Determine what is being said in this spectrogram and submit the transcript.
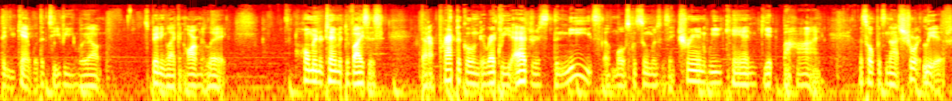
than you can with a TV without spending like an arm and a leg. Home entertainment devices that are practical and directly address the needs of most consumers is a trend we can get behind. Let's hope it's not short lived.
